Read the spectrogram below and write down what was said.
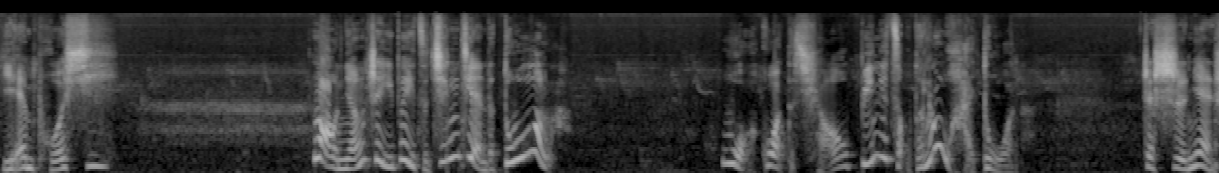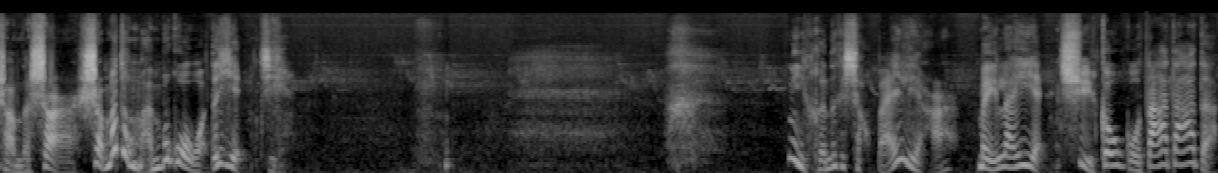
阎婆惜，老娘这一辈子经见的多了，我过的桥比你走的路还多呢。这市面上的事儿，什么都瞒不过我的眼睛。你和那个小白脸眉来眼去、勾勾搭搭的，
